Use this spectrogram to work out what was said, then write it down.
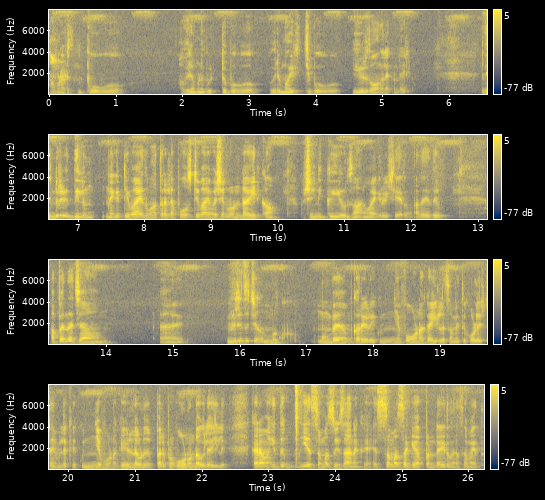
നമ്മുടെ അടുത്ത് നിന്ന് പോവുമോ അവർ നമ്മൾ വിട്ടു പോവുമോ അവർ മരിച്ചു പോവുമോ ഈ ഒരു തോന്നലൊക്കെ ഉണ്ടായിരിക്കും. ഇതിന്റെ ഒരു ഇതിലും നെഗറ്റീവായത് മാത്രമല്ല പോസിറ്റീവായ വശങ്ങൾ ഉണ്ടായിരിക്കാം. പക്ഷേ എനിക്ക് ഈ ഒരു സാധനം ഭയങ്കര വിഷയമായിരുന്നു. അതായത് അപ്പോൾ എന്താ വെച്ചാൽ ഇവരെന്താ വെച്ചാൽ നമ്മൾ മുമ്പേ നമുക്കറിയാലോ ഈ കുഞ്ഞ് ഫോണൊക്കെ കയ്യിലുള്ള സമയത്ത് കോളേജ് ടൈമിലൊക്കെ കുഞ്ഞ് ഫോണൊക്കെ ഉണ്ടാവുള്ളൂ പലപ്പോഴും ഫോണും ഉണ്ടാവില്ല കയ്യിൽ കാരണം ഇത് ഈ എസ് എം എസ് ഈ സാധനമൊക്കെ എസ് എം എസ് ഒക്കെ അപ്പം ഉണ്ടായിരുന്നു ആ സമയത്ത്.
